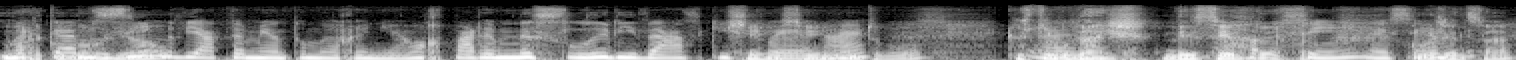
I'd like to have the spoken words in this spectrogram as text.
Marca uma marcamos reunião. imediatamente uma reunião, repara-me na celeridade que isto Sim, é, sim, é? muito bom. Que os tribunais nem sempre, Sim, nem como a sempre. gente sabe.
